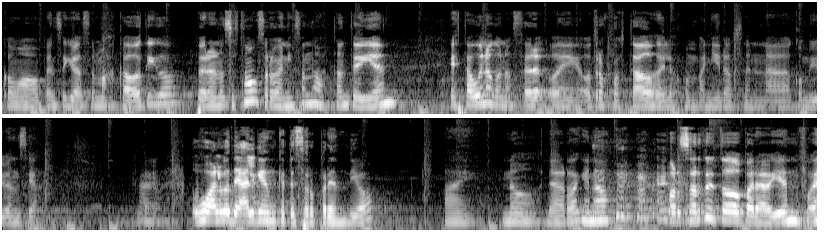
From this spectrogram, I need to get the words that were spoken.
Como pensé que iba a ser más caótico, pero nos estamos organizando bastante bien. Está bueno conocer eh, otros costados de los compañeros en la convivencia. Claro. ¿Hubo algo de alguien que te sorprendió? Ay, no, la verdad que no. Por suerte todo para bien fue.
